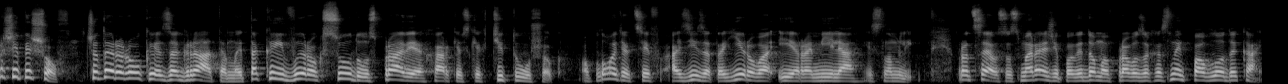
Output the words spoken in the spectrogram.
Перший пішов чотири роки за ґратами. Такий вирок суду у справі харківських тітушок. Оплотівців Азіза Тагірова і Раміля Ісламлі. Про це у соцмережі повідомив правозахисник Павло Декань.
